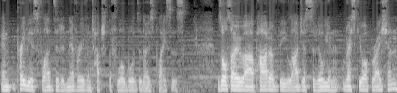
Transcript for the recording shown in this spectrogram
and previous floods that had never even touched the floorboards of those places. It was also uh, part of the largest civilian rescue operation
